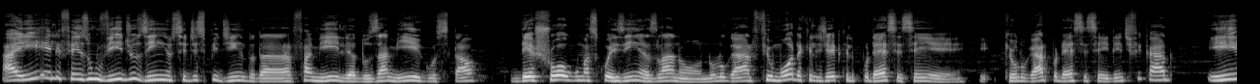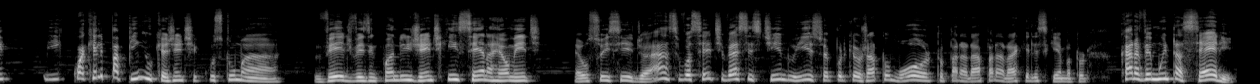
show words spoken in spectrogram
aí ele fez um videozinho se despedindo da família, dos amigos e tal. Deixou algumas coisinhas lá no, no lugar, filmou daquele jeito que ele pudesse ser. que o lugar pudesse ser identificado. E, e com aquele papinho que a gente costuma ver de vez em quando em gente que encena realmente é o suicídio. Ah, se você estiver assistindo isso é porque eu já tô morto, parará, parará, aquele esquema todo. O cara vê muita série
